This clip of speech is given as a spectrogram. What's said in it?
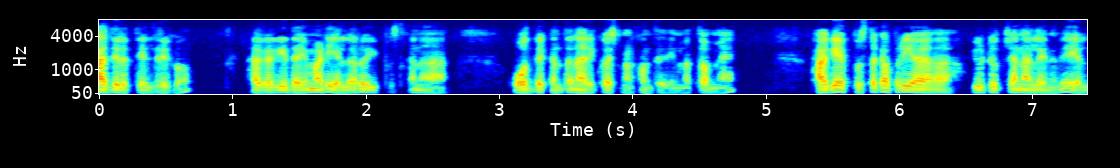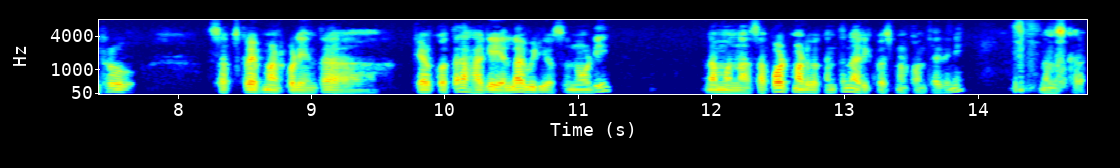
ಕಾದಿರುತ್ತೆ ಎಲ್ರಿಗೂ. ಹಾಗಾಗಿ ದಯಮಾಡಿ ಎಲ್ಲರೂ ಈ ಪುಸ್ತಕನ ಓದ್ಬೇಕಂತ ನಾನು ರಿಕ್ವೆಸ್ಟ್ ಮಾಡ್ಕೊತಾ ಇದ್ದೀನಿ ಮತ್ತೊಮ್ಮೆ. ಹಾಗೆ ಪುಸ್ತಕ ಪ್ರಿಯ ಯೂಟ್ಯೂಬ್ ಚಾನಲ್ ಏನಿದೆ ಎಲ್ಲರೂ ಸಬ್ಸ್ಕ್ರೈಬ್ ಮಾಡ್ಕೊಳ್ಳಿ ಅಂತ ಕೇಳ್ಕೊತಾ ಹಾಗೆ ಎಲ್ಲ ವಿಡಿಯೋಸ್ ನೋಡಿ ನಮ್ಮನ್ನ ಸಪೋರ್ಟ್ ಮಾಡ್ಬೇಕಂತ ನಾನು ರಿಕ್ವೆಸ್ಟ್ ಮಾಡ್ಕೊತಾ ಇದ್ದೀನಿ. ನಮಸ್ಕಾರ.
